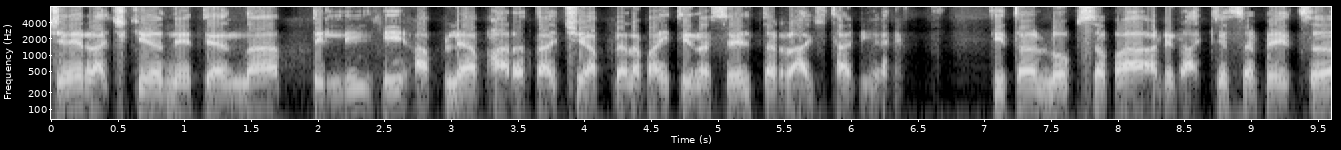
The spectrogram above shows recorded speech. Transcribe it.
जे राजकीय नेत्यांना दिल्ली ही आपल्या भारताची आपल्याला माहिती नसेल तर राजधानी आहे. तिथं लोकसभा आणि राज्यसभेचं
